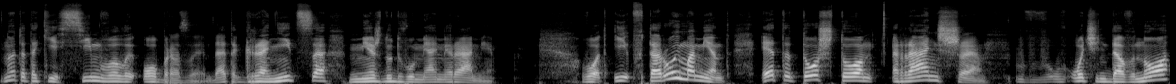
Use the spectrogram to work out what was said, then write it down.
Ну, это такие символы, образы, да, это граница между двумя мирами. Вот. И второй момент — это то, что раньше, очень давно,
